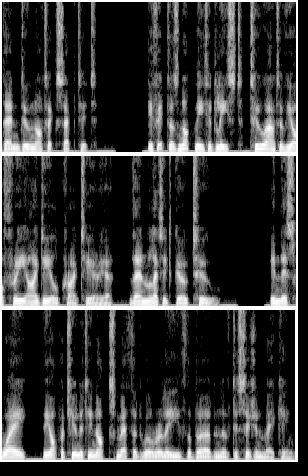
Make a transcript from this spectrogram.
then do not accept it. If it does not meet at least two out of your three ideal criteria, then let it go too. In this way, the opportunity knocks method will relieve the burden of decision making.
